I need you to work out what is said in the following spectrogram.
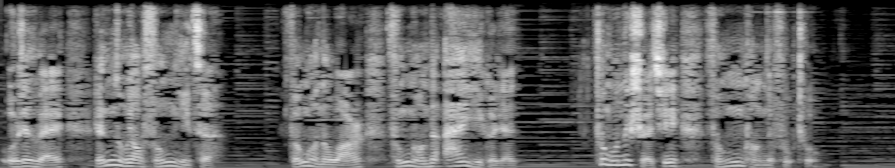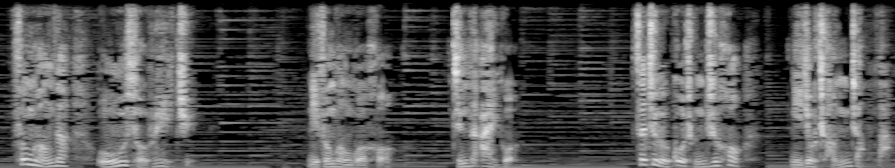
我认为人总要疯一次，疯狂的玩，疯狂的爱一个人。疯狂的舍弃，疯狂的付出，疯狂的无所畏惧。你疯狂过后，真的爱过，在这个过程之后，你就成长了。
